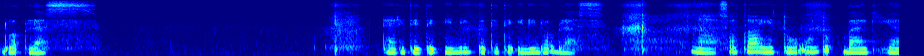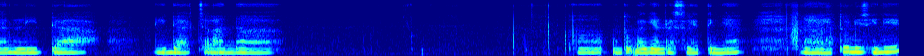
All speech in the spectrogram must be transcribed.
12 dari titik ini ke titik ini 12 nah setelah itu untuk bagian lidah lidah celana uh, untuk bagian resletingnya. Nah itu di sini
